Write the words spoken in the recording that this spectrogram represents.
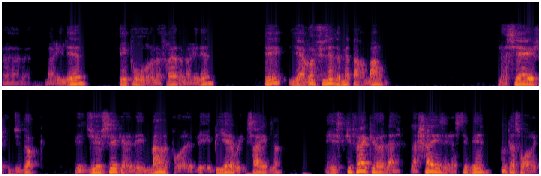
euh, Marilyn et pour le frère de Marilyn. Et il a refusé de mettre en vente le siège du doc. Et Dieu sait qu'elle est demande pour les billets ringside, là. Et ce qui fait que la, chaise est restée vide toute la soirée.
